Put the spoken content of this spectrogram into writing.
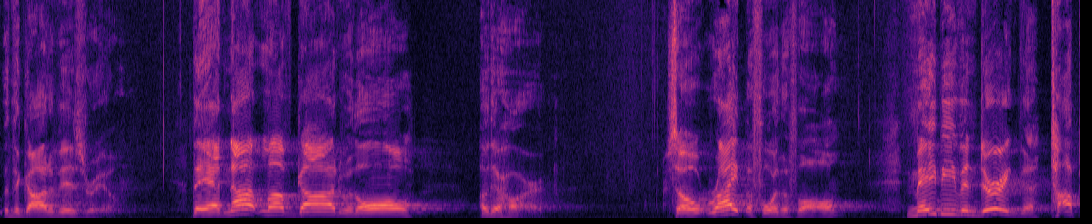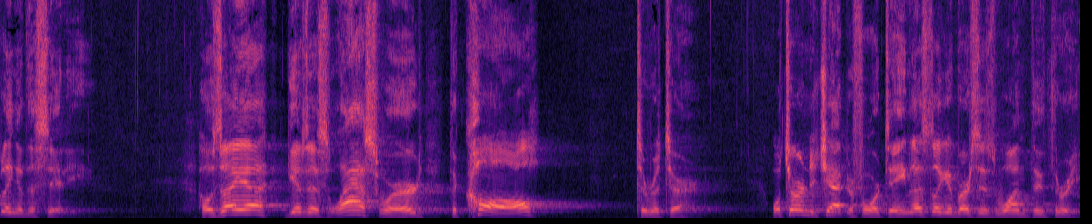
with the God of Israel. They had not loved God with all of their heart. So, right before the fall, maybe even during the toppling of the city, Hosea gives us last word the call to return. Well, turn to chapter 14. Let's look at verses 1 through 3.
